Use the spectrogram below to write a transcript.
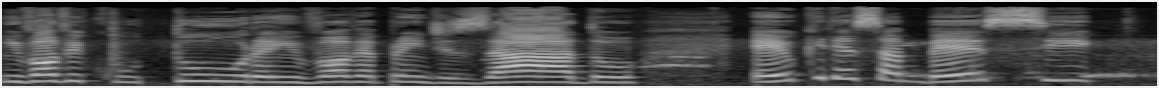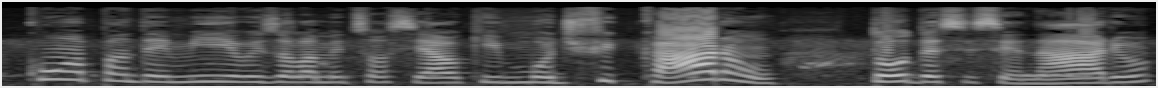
envolve cultura, envolve aprendizado. É, Eu queria saber se, com a pandemia e o isolamento social que modificaram todo esse cenário,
